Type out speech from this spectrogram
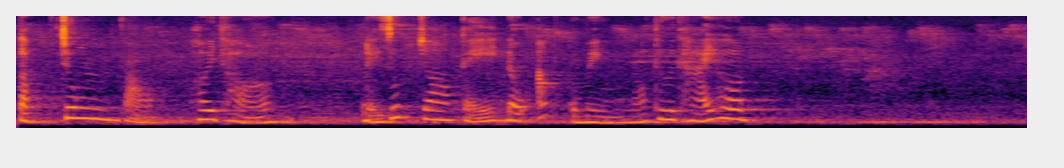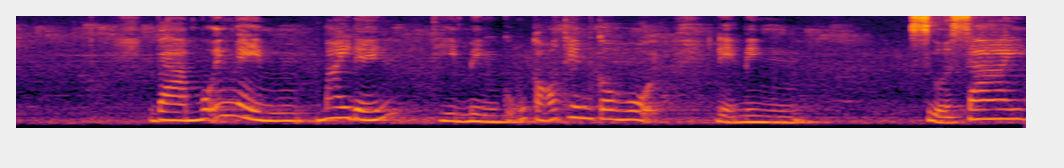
tập trung vào hơi thở để giúp cho cái đầu óc của mình nó thư thái hơn. Và mỗi ngày mai đến thì mình cũng có thêm cơ hội để mình sửa sai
